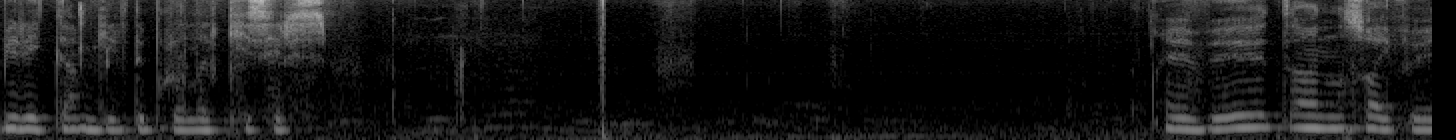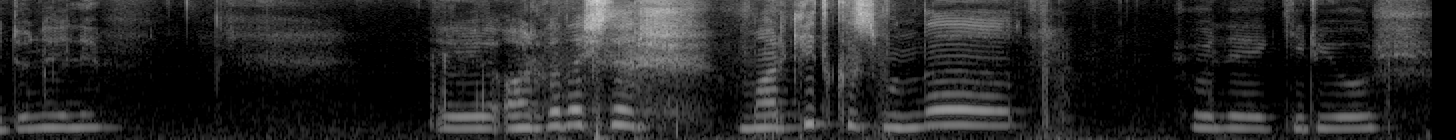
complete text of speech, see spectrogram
Bir reklam girdi. Buraları keseriz. Evet, ana sayfaya dönelim. Ee, arkadaşlar, market kısmında şöyle giriyor.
